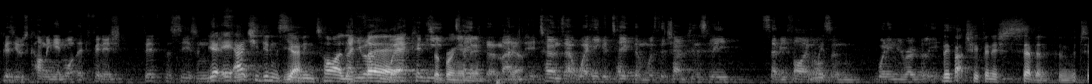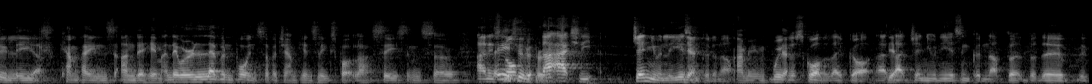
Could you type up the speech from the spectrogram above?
because he was coming in what they'd finished fifth the season. Yeah, it actually didn't seem Yeah. entirely and you're fair like, where can he to bring take him in. them? And Yeah. it turns out where he could take them was the Champions League semi-finals and winning the Europa League. They've actually finished seventh in the two league Yeah. campaigns under him, and they were 11 points off a Champions League spot last season. So And it's not good. That actually genuinely isn't Yeah. good enough. I mean, with yeah. the squad that they've got, that, Yeah. that genuinely isn't good enough. But but the, the,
